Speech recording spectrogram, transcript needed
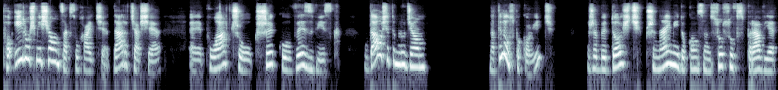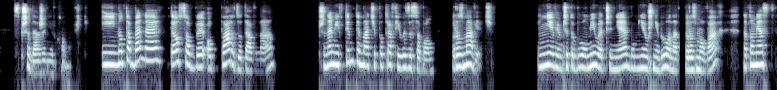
po iluś miesiącach, słuchajcie, darcia się, E, płaczu, krzyku, wyzwisk, udało się tym ludziom na tyle uspokoić, żeby dojść przynajmniej do konsensusu w sprawie sprzedaży nieruchomości. I notabene te osoby od bardzo dawna, przynajmniej w tym temacie, potrafiły ze sobą rozmawiać. Nie wiem, czy to było miłe, czy nie, bo mnie już nie było na rozmowach. Natomiast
